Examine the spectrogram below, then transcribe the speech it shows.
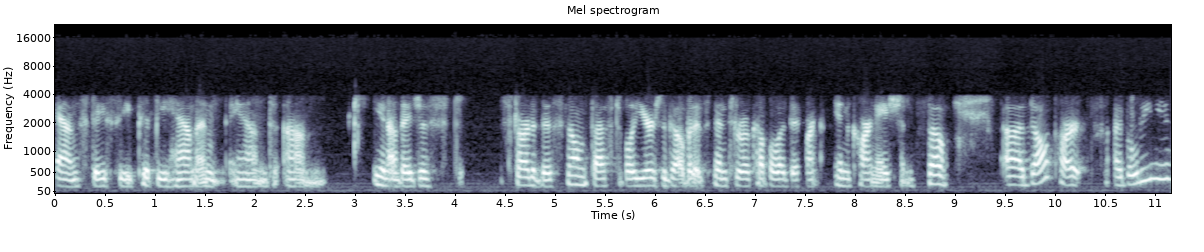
and Stacy Pippi Hammond. And, um, you know, they just started this film festival years ago, but it's been through a couple of different incarnations. So, uh, Doll Parts, I believe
